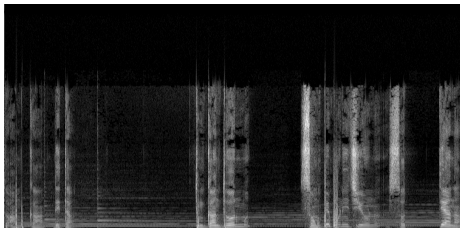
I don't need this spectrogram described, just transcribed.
तो आमकां दिता। तुमकां धर्म सोंपेपणी जिवन सोत्याना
